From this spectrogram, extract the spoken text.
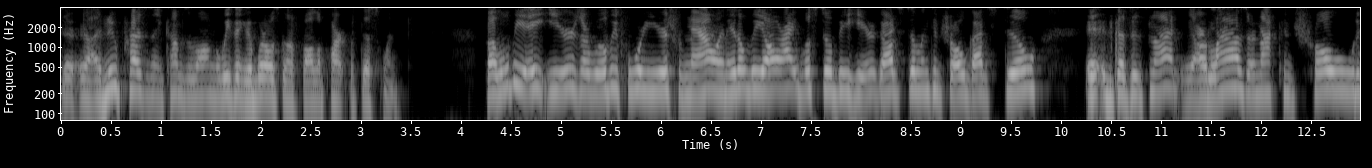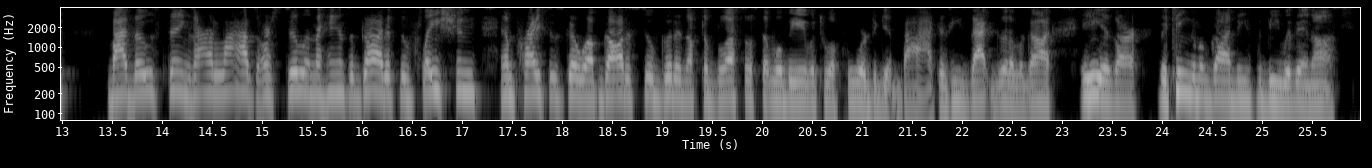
a new president comes along and we think the world's going to fall apart with this one. But we'll be eight years or we'll be four years from now and it'll be all right. We'll still be here. God's still in control. God's still, because it's not, our lives are not controlled by those things. Our lives are still in the hands of God. If inflation and prices go up, God is still good enough to bless us that we'll be able to afford to get by because He's that good of a God. He is our, the kingdom of God needs to be within us.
